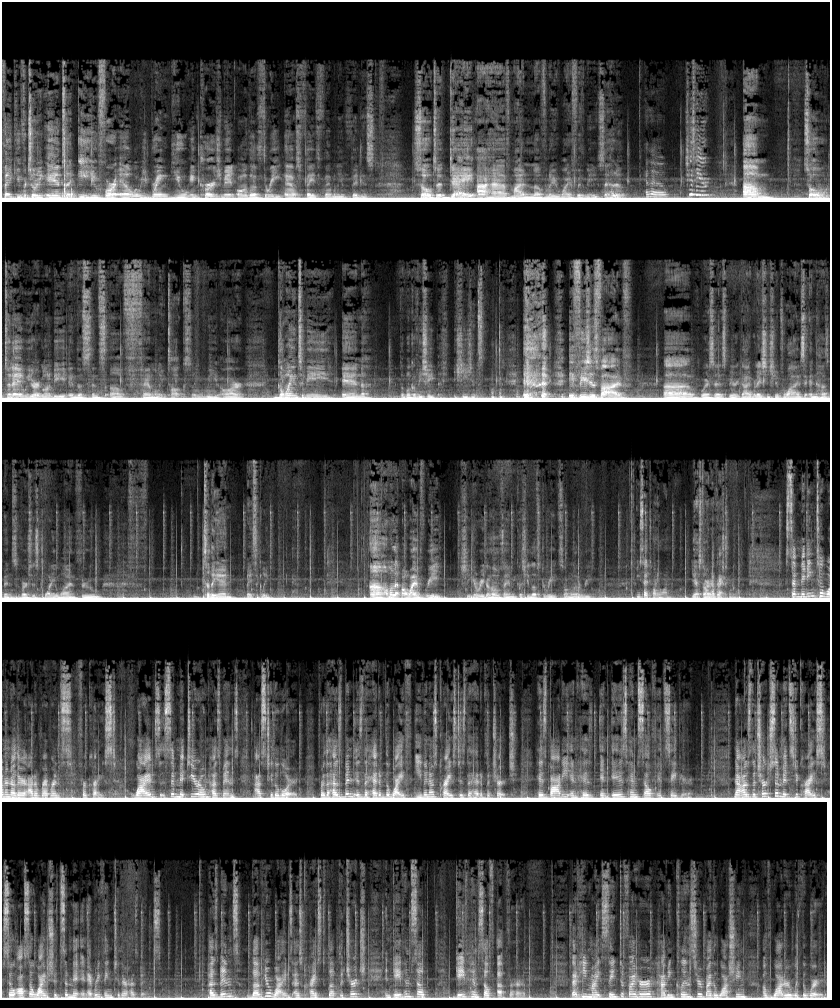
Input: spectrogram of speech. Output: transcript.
Thank you for tuning in to EU4L, where we bring you encouragement on the three F's faith, family, and fitness. So today I have my lovely wife with me. Say hello. Hello. She's here. Um, so today we are going to be in the sense of family talk. So we are going to be in the book of Ephesians. Ephesians 5, uh, where it says spirit guide relationships, wives and husbands, verses 21 through to the end, basically. Uh, I'm gonna let my wife read. She can read the whole thing because she loves to read, so I'm gonna let her read. You said 21. Yeah, starting at Okay. verse 21. Submitting to one another out of reverence for Christ. Wives, submit to your own husbands as to the Lord. For the husband is the head of the wife, even as Christ is the head of the church, his body and his and is himself its savior. Now as the church submits to Christ, so also wives should submit in everything to their husbands. Husbands, love your wives as Christ loved the church and gave himself gave himself up for her that he might sanctify her, having cleansed her by the washing of water with the word,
